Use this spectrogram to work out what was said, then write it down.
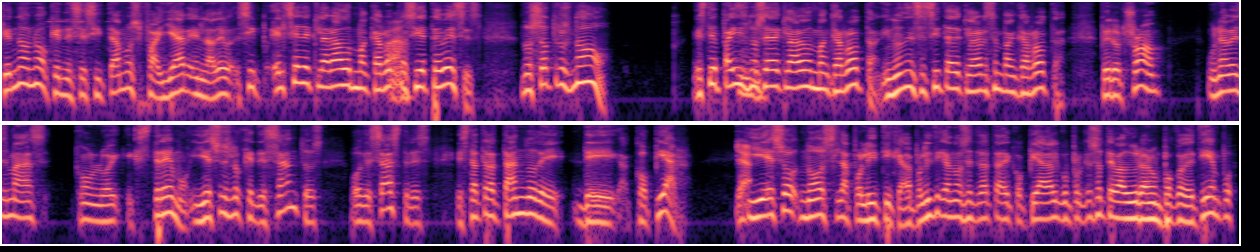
Que no, no, que necesitamos fallar en la deuda. Sí, él se ha declarado en bancarrota Ah. siete veces. Nosotros no. Este país no se ha declarado en bancarrota y no necesita declararse en bancarrota. Pero Trump, una vez más, con lo extremo, y eso es lo que De Santos o Desastres está tratando de, de copiar. Y eso no es la política. La política no se trata de copiar algo porque eso te va a durar un poco de tiempo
